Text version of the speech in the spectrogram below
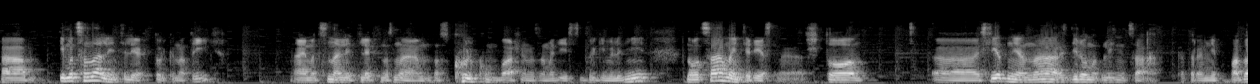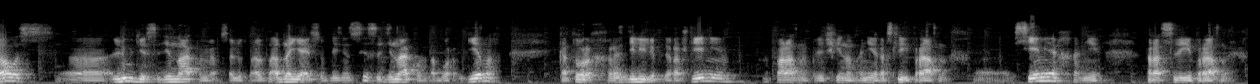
А, эмоциональный интеллект только на треть, а эмоциональный интеллект мы знаем, насколько он важен в взаимодействии с другими людьми. Но вот самое интересное, что э, исследование на разделенных близнецах, которое мне попадалось, люди с одинаковыми абсолютно, однояйцевые близнецы с одинаковым набором генов, которых разделили при рождении по разным причинам, они росли в разных э, семьях, они росли в разных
